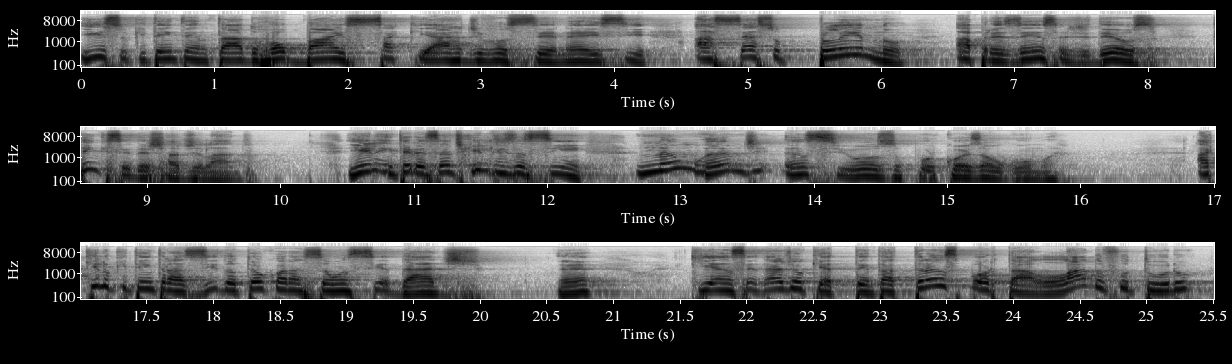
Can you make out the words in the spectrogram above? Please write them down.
isso que tem tentado roubar e saquear de você, né? Esse acesso pleno à presença de Deus tem que ser deixado de lado. E ele, é interessante que ele diz assim: não ande ansioso por coisa alguma. Aquilo que tem trazido ao teu coração ansiedade, né? Que a ansiedade é o que? É tentar transportar lá do futuro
